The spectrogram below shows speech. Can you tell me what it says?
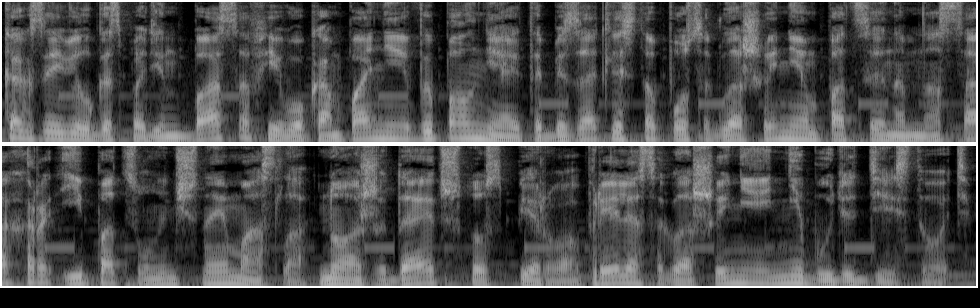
Как заявил господин Басов, его компания выполняет обязательства по соглашениям по ценам на сахар и подсолнечное масло, но ожидает, что с 1 апреля соглашение не будет действовать.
